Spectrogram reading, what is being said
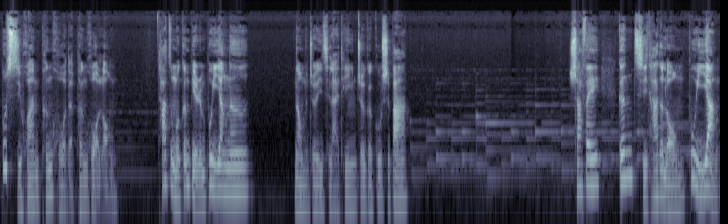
不喜欢喷火的喷火龙，它怎么跟别人不一样呢？那我们就一起来听这个故事吧。沙菲跟其他的龙不一样，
